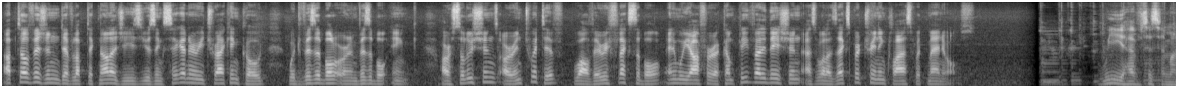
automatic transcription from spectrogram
Optel Vision developed technologies using secondary tracking code with visible or invisible ink. Our solutions are intuitive while very flexible and we offer a complete validation as well as expert training class with manuals. We have system uh,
